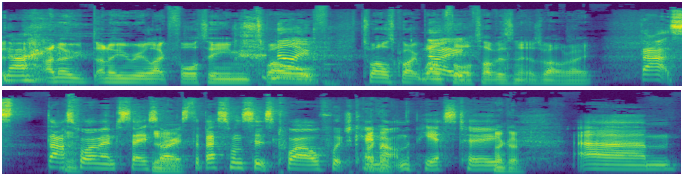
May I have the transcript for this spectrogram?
no. I know. I know you really like 14, 12. 12's quite well No. thought of, isn't it, as well, right? that's that's what i meant to say sorry Yeah. it's the best one since 12 which came Okay. out on the ps2 Okay. Um,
